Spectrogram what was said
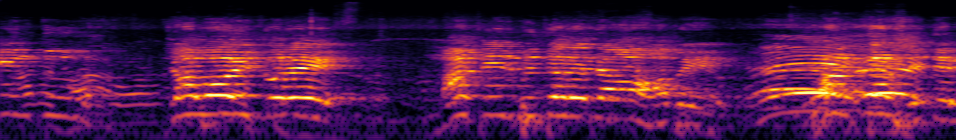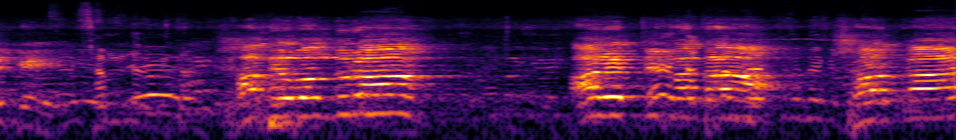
কিন্তু জবই করে মাটির ভিতরে দেওয়া হবে। সন্ত্রাসীদেরকে সাথী বন্ধুরা আরেকটি কথা সরকার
